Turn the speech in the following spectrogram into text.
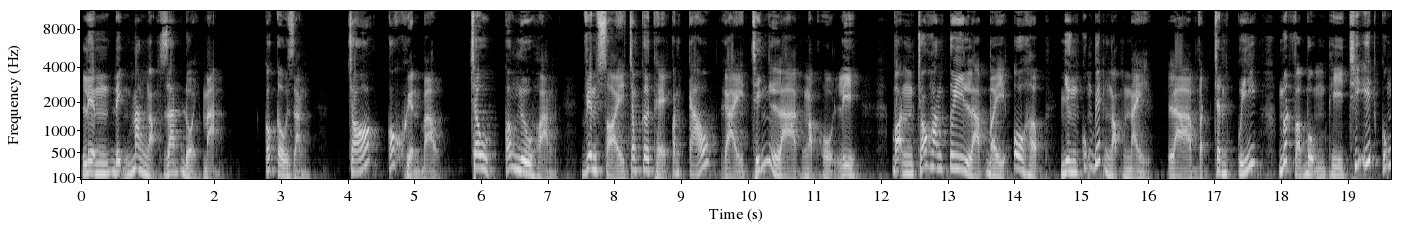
liền định mang ngọc ra đổi mạng. Có câu rằng, chó có khuyển bảo, trâu có ngưu hoàng, viên sỏi trong cơ thể con cáo gài chính là ngọc hồ ly. Bọn chó hoang tuy là bầy ô hợp nhưng cũng biết ngọc này là vật chân quý, nuốt vào bụng thì chí ít cũng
